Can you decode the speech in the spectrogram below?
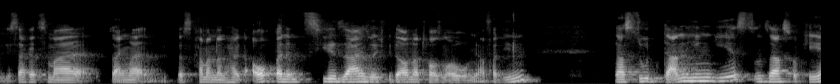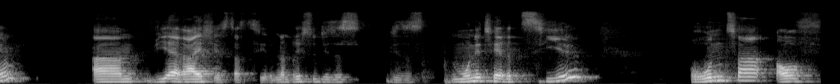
ich sage jetzt mal, sagen wir, das kann man dann halt auch bei einem Ziel sagen, so ich will 300.000 Euro im Jahr verdienen, dass du dann hingehst und sagst, okay, ähm, wie erreiche ich das Ziel? Und dann brichst du dieses, dieses monetäre Ziel runter auf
